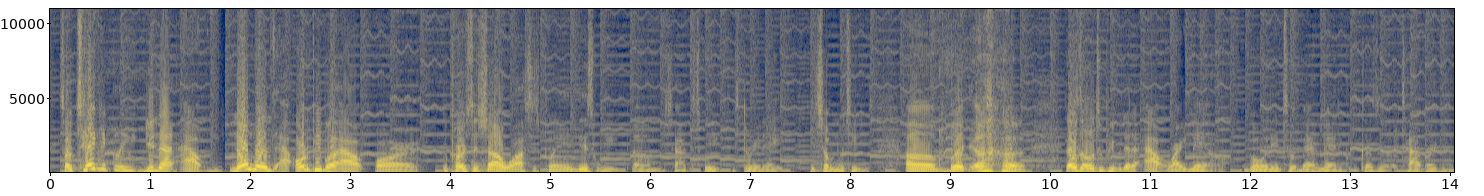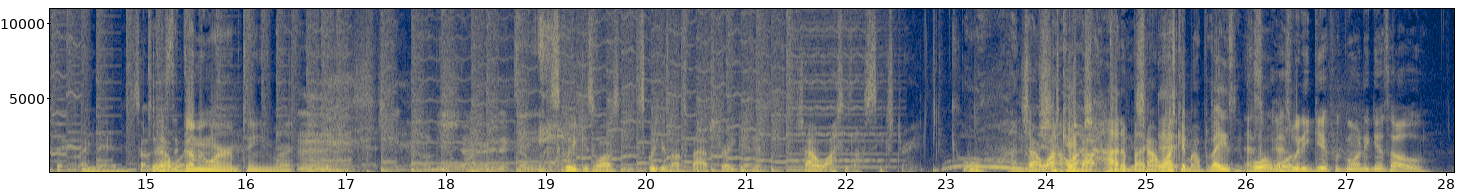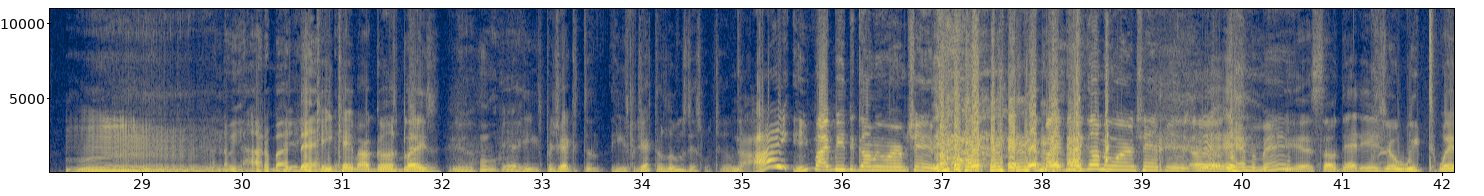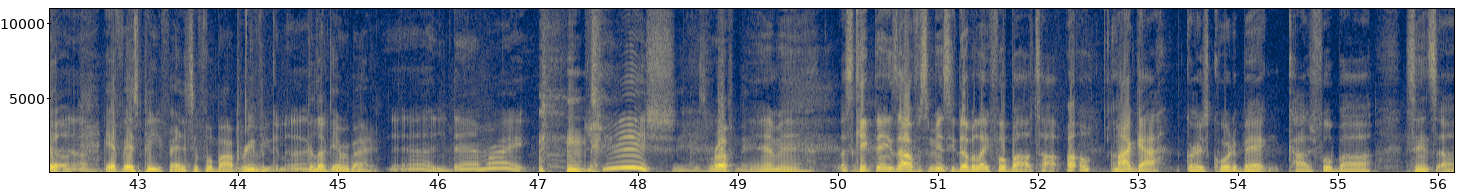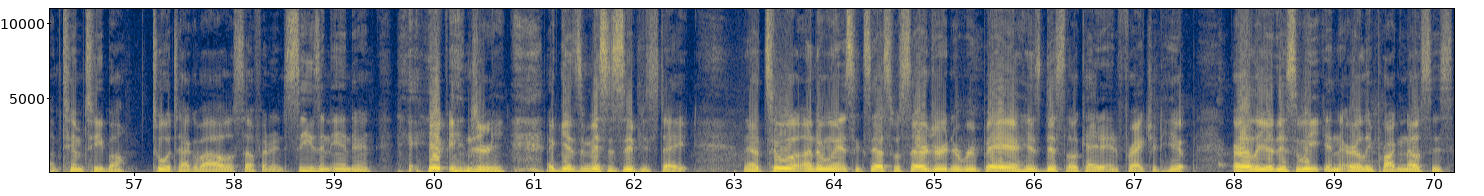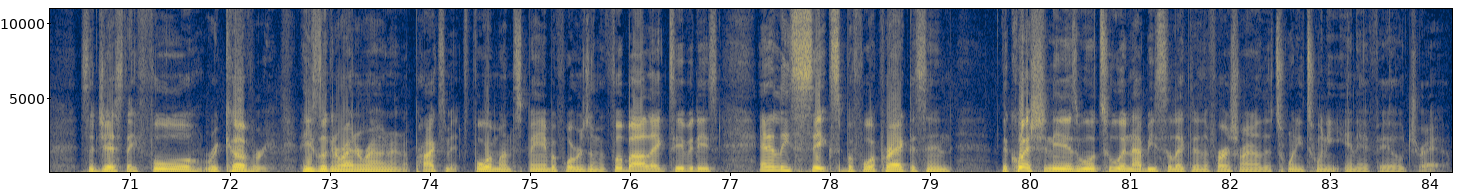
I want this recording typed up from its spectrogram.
So technically, you're not out. No one's out. Only people out are the person Sean Watts is playing this week. Um, shout out to Squeak. He's three and eight. He's showing them titties. Um, but uh, those are the only two people that are out right now going into it mathematically because of tiebreakers and things like that. So, So that's the gummy worm team, right? Squeak is lost. Squeak is lost five straight, guys. Sean Watts has lost six straight. Ooh, I know Sean Watts Sean came Watts out. hot about Sean that. Watts came out blazing. That's, four and that's one. what he get for going against Hole. Mm. I know he hot about Yeah, that. He, he came out guns blazing. Yeah. Ooh. Yeah, he's projected to. He's projected to lose this one too. All right, he might be the gummy worm champion. he might be the gummy worm champion, uh, cameraman. Yeah, so that is your week 12 FSP fantasy football preview. Look at that. Good luck to everybody. Yeah, you damn right. Sheesh. Yeah, it's rough, man. Yeah, man. Let's kick things off with some NCAA football talk. Uh oh. My guy, greatest quarterback college football since um, Tim Tebow. Tua Tagovailoa suffered a season-ending hip injury against Mississippi State. Now, Tua underwent successful surgery to repair his dislocated and fractured hip earlier this week, and the early prognosis suggests a full recovery. He's looking right around an approximate four-month span before resuming football activities, and at least six before practicing. The question is, will Tua not be selected in the first round of the 2020 NFL Draft?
